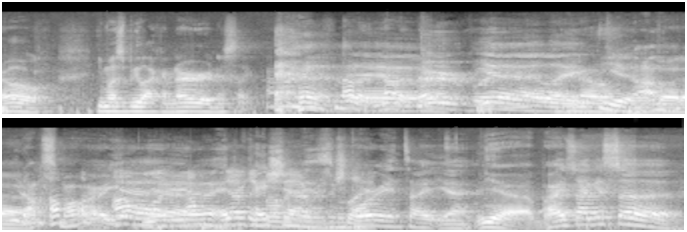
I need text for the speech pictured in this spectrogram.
like, "Oh, you must be like a nerd." And it's like, "Ah, not, a, not a nerd, but yeah, like you know, Yeah. I'm, but, uh, you know, I'm smart. I'm- yeah, I'm like- yeah, I'm education above is average, like- important. type, yeah. yeah, All right, so I guess uh,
